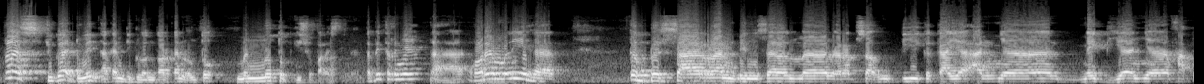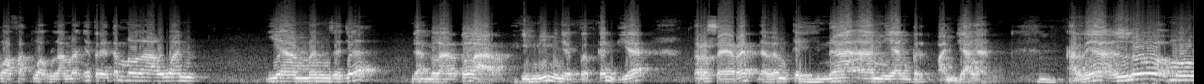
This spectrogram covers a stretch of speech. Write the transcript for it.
plus juga duit akan digelontorkan untuk menutup isu Palestina. Tapi ternyata orang melihat kebesaran bin Salman, Arab Saudi, kekayaannya, medianya, fatwa-fatwa ulamanya ternyata melawan Yaman saja nggak kelar-kelar. Ini menyebabkan dia terseret dalam kehinaan yang berkepanjangan. Hmm. Artinya lo mau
